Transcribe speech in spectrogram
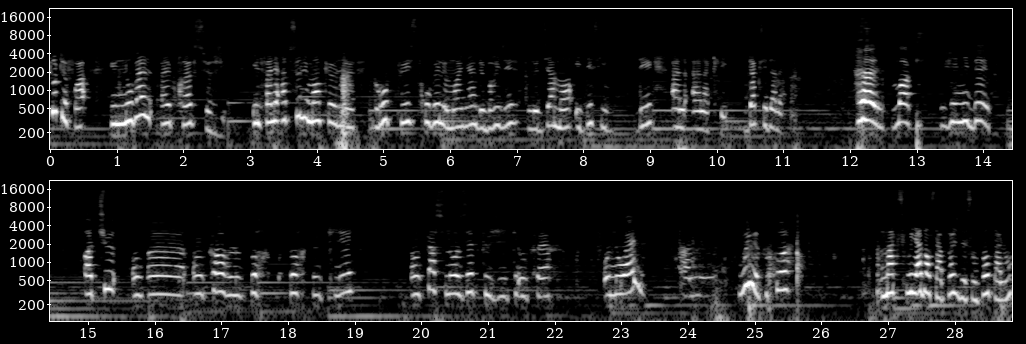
Toutefois, une nouvelle épreuve surgit. Il fallait absolument que le groupe puisse trouver le moyen de briser le diamant et décider à, la clé, d'accéder à la clé. Hey, Max, j'ai une idée. As-tu euh, encore le porte-clés? En casse-noisette que je t'ai offert au Noël? Oui, mais pourquoi? Max fouilla dans sa poche de son pantalon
